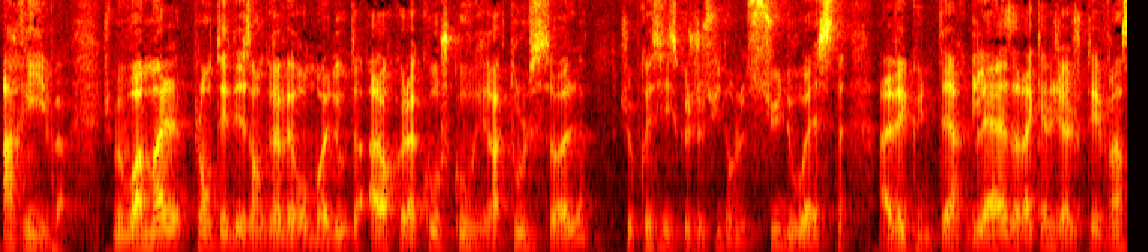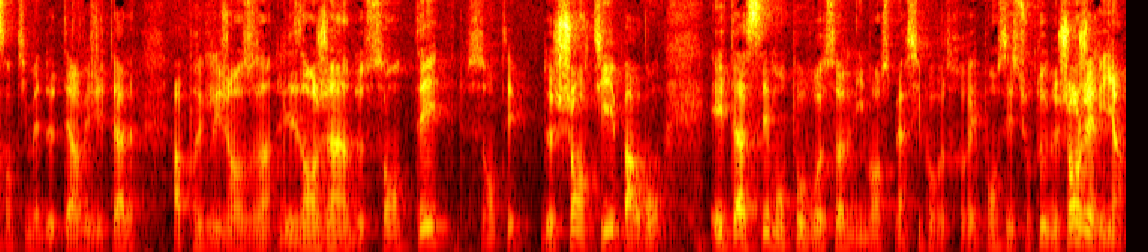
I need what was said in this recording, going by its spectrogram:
arrive? Je me vois mal planter des engrais verts au mois d'août alors que la courge couvrira tout le sol. Je précise que je suis dans le sud-ouest avec une terre glaise à laquelle j'ai ajouté 20 cm de terre végétale après que les, engins de santé, de santé, de chantier, pardon, aient tassé mon pauvre sol. Un immense merci pour votre réponse et surtout ne changez rien.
